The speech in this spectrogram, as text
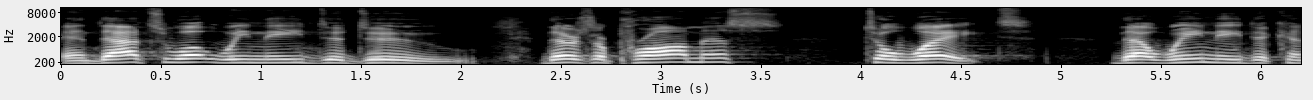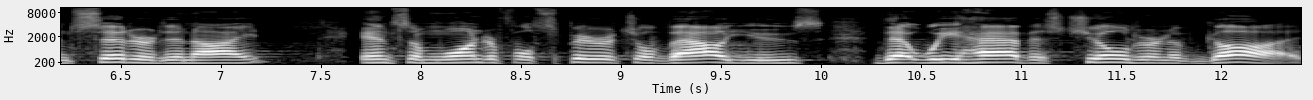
And that's what we need to do. There's a promise to wait that we need to consider tonight in some wonderful spiritual values that we have as children of God.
